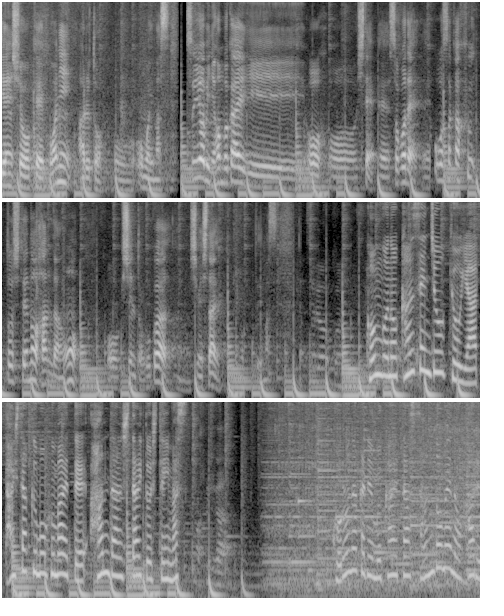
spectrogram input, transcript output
減少傾向にあると思います水曜日に本部会議をしてそこで大阪府としての判断をきちんと僕は示したいと思っています今後の感染状況や対策も踏まえて判断したいとしています。コロナ禍で迎えた3度目の春。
